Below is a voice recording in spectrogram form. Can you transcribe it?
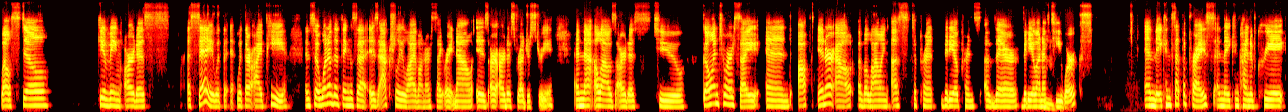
while still giving artists a say with the with their IP. And so one of the things that is actually live on our site right now is our artist registry. And that allows artists to go into our site and opt in or out of allowing us to print video prints of their video NFT mm. works. And they can set the price and they can kind of create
